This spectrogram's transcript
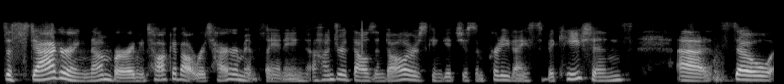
it's a staggering number. I mean, talk about retirement planning. $100,000 can get you some pretty nice vacations. Uh, so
